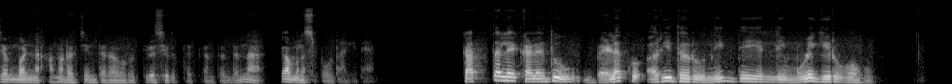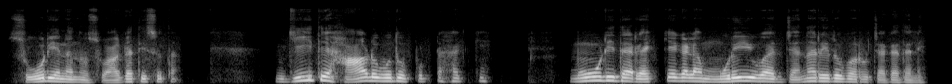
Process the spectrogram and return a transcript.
ಜಂಬಣ್ಣ ಅಮರಚಿಂತರವರು ತಿಳಿಸಿರ್ತಕ್ಕಂಥದ್ದನ್ನು ಗಮನಿಸಬಹುದಾಗಿದೆ. ಕತ್ತಲೆ ಕಳೆದು ಬೆಳಕು ಅರಿದರೂ ನಿದ್ದೆಯಲ್ಲಿ ಮುಳುಗಿರುವವು. ಸೂರ್ಯನನ್ನು ಸ್ವಾಗತಿಸುತ್ತ ಗೀತೆ ಹಾಡುವುದು ಪುಟ್ಟ ಹಕ್ಕಿ. ಮೂಡಿದ ರೆಕ್ಕೆಗಳ ಮುರಿಯುವ ಜನರಿರುವರು ಜಗದಲ್ಲಿ.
